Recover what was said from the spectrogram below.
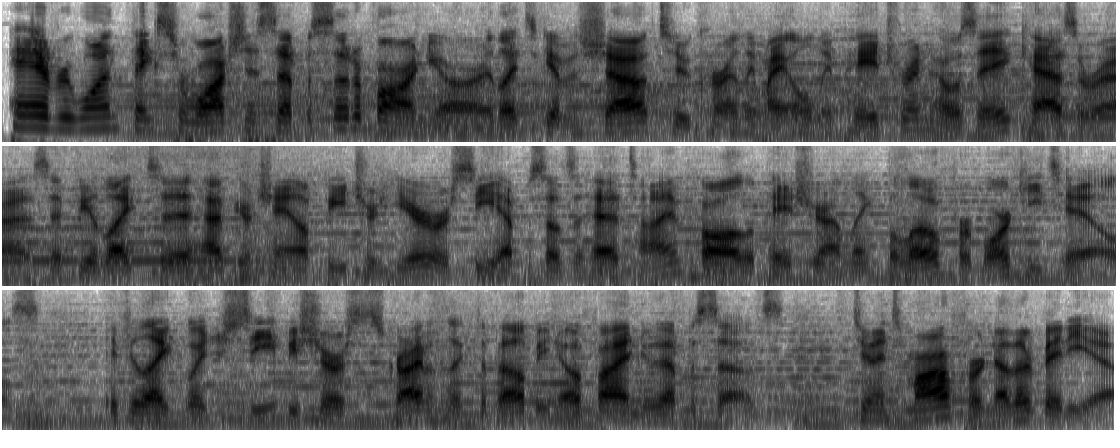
Hey everyone, thanks for watching this episode of Barnyard. I'd like to give a shout out to currently my only patron, Jose Cazares. If you'd like to have your channel featured here or see episodes ahead of time, follow the Patreon link below for more details. If you like what you see, be sure to subscribe and click the bell to be notified of new episodes. Tune in tomorrow for another video.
